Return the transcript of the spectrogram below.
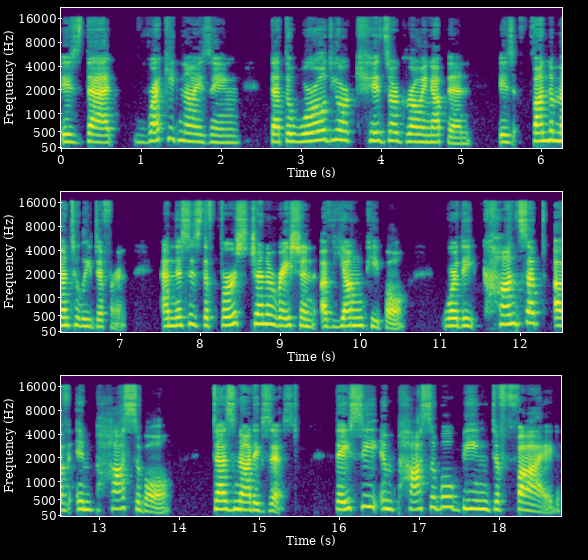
is that recognizing that the world your kids are growing up in is fundamentally different. And this is the first generation of young people where the concept of impossible does not exist. They see impossible being defied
